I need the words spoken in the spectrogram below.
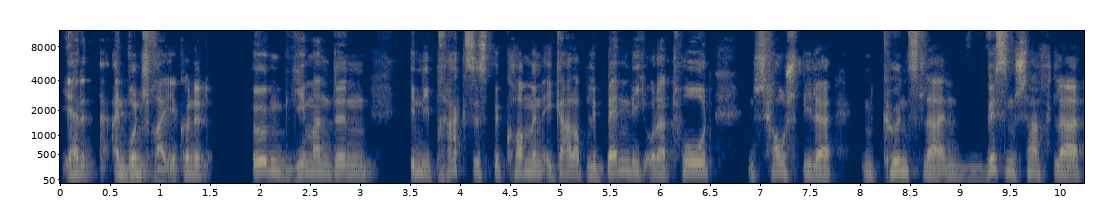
ihr hattet einen Wunsch frei. Ihr könntet irgendjemanden in die Praxis bekommen, egal ob lebendig oder tot, ein Schauspieler, ein Künstler, ein Wissenschaftler,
